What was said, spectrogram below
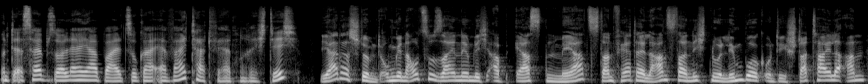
und deshalb soll er ja bald sogar erweitert werden, richtig? Ja, das stimmt. Um genau zu sein, nämlich ab 1. März, dann fährt der Lanstar nicht nur Limburg und die Stadtteile an,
